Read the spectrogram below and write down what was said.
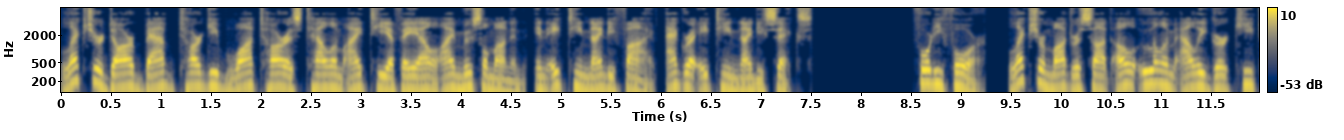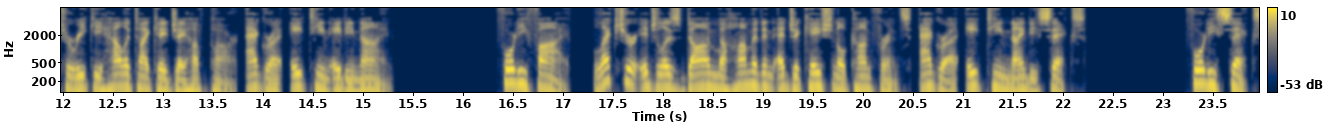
Lecture dar Bab Targib wa Taras Talim Itfal i Musulmanan, in 1895, Agra 1896. 44. Lecture Madrasat ul Ulam Aligarh ki Tariki Halataikejehufpar, Agra, 1889. 45. Lecture Ijlas da Muhammadan Educational Conference, Agra, 1896. 46.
